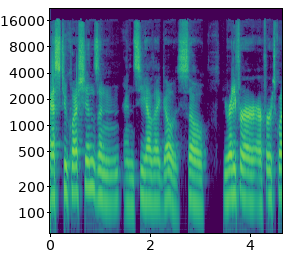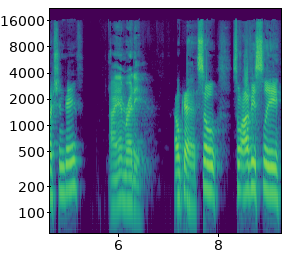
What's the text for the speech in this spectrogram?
ask two questions and and see how that goes. So you ready for our, our first question, Dave? I am ready. Okay, so so obviously,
